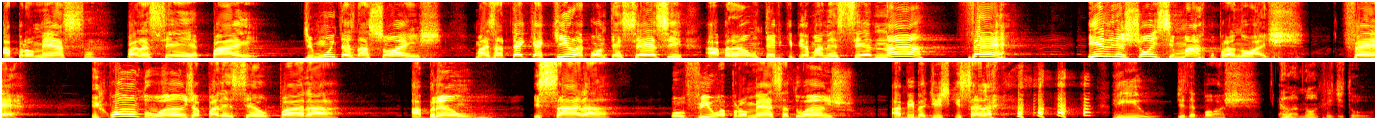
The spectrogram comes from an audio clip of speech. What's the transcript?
a promessa para ser pai de muitas nações. Mas até que aquilo acontecesse, Abraão teve que permanecer na fé. E ele deixou esse marco para nós: fé. E quando o anjo apareceu para Abraão e Sara ouviu a promessa do anjo, a Bíblia diz que Sara riu de deboche. Ela não acreditou.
